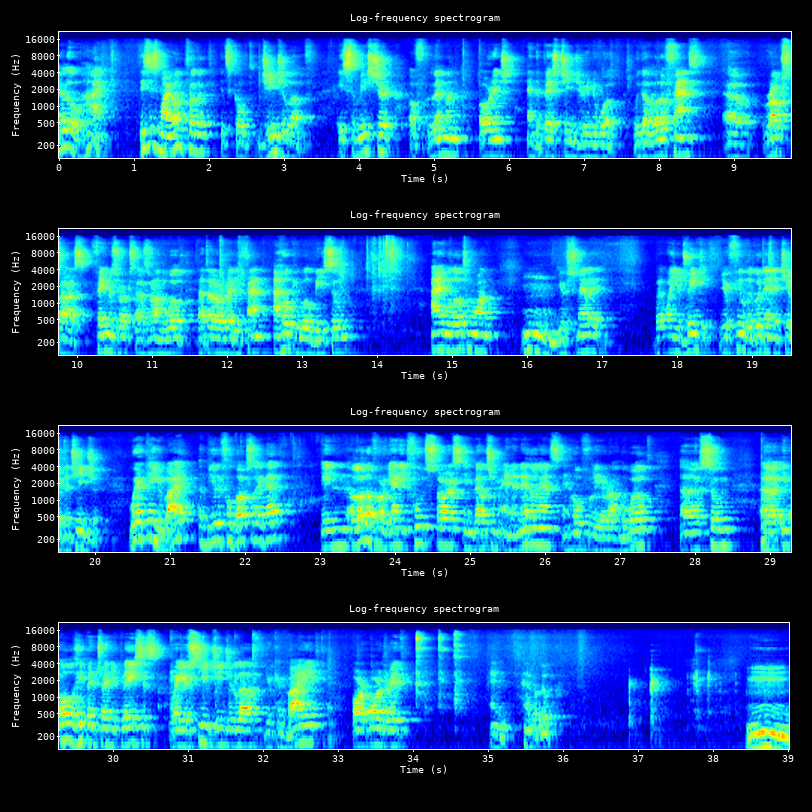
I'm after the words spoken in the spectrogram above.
Hello, hi. This is my own product. It's called GingerLove. It's a mixture of lemon, orange, and the best ginger in the world. We got a lot of fans, uh, rock stars, famous rock stars around the world that are already fan. I hope you will be soon. I will open one. Mmm, you smell it, but when you drink it, you feel the good energy of the ginger. Where can you buy a beautiful box like that? In a lot of organic food stores in Belgium and the Netherlands, and hopefully around the world uh, soon. Uh, in all hip and trendy places where you see GingerLove, you can buy it or order it and have a look. Mmm.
